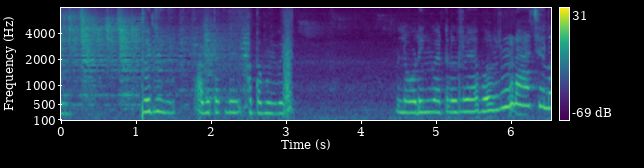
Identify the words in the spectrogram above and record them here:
नहीं नहीं अभी तक नहीं खत्म हुई बड़ी लोडिंग मेटल है बोल रहा हो चला।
